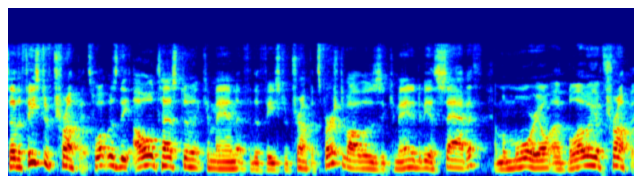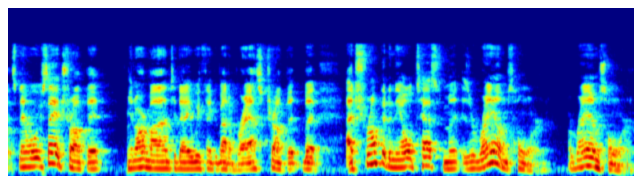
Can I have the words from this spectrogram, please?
So the Feast of Trumpets, what was the Old Testament commandment for the Feast of Trumpets? First of all, it was commanded to be a Sabbath, a memorial, a blowing of trumpets. Now, when we say a trumpet, in our mind today, we think about a brass trumpet, but a trumpet in the Old Testament is a ram's horn, a ram's horn.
